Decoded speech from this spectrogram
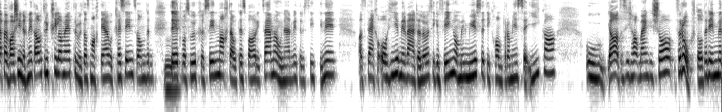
Eben wahrscheinlich nicht alle drei Kilometer, weil das macht ja auch keinen Sinn, sondern mhm. dort, wo es wirklich Sinn macht, auch das Paare zusammen und dann wieder eine Seite nicht. Also ich denke, auch hier, wir werden Lösungen finden und wir müssen die Kompromisse eingehen. Und ja, das ist halt manchmal schon verrückt, oder? Immer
